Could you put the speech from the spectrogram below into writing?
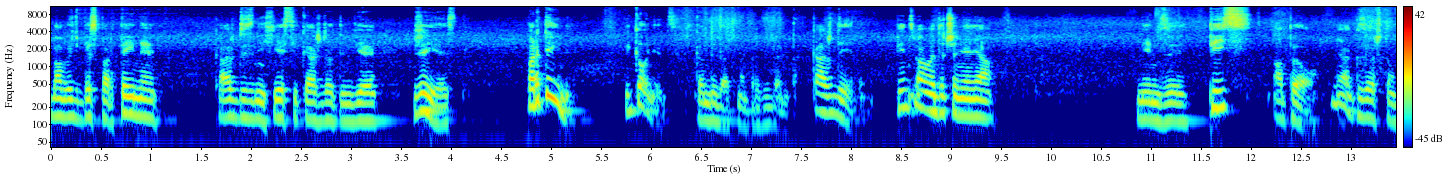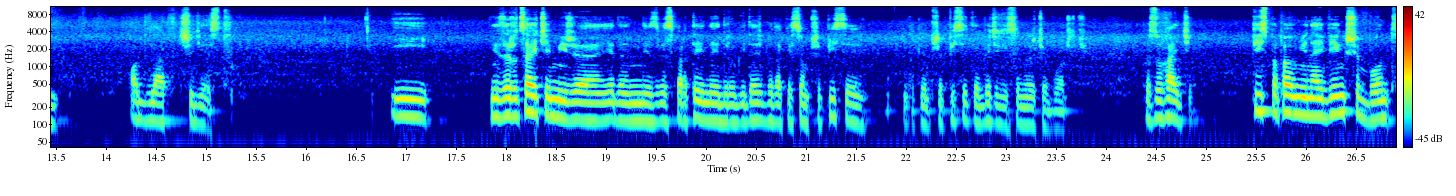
Ma być bezpartyjny, każdy z nich jest i każdy o tym wie, że jest partyjny. I koniec. Kandydat na prezydenta. Każdy jeden. Więc mamy do czynienia między PiS a PO, jak zresztą od lat 30. I nie zarzucajcie mi, że jeden jest bezpartyjny, drugi też, bo takie są przepisy. Takie przepisy to wiecie, gdzie sobie możecie włożyć. Posłuchajcie, PiS popełnił największy błąd,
